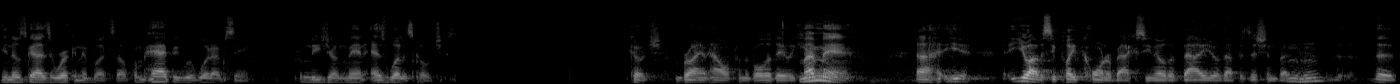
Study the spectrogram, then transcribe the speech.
And those guys are working their butts off. I'm happy with what I'm seeing from these young men as well as coaches. Coach Brian Howell from the Boulder Daily. My Camera. man, Uh, you, you obviously played cornerback, so you know the value of that position. But Mm-hmm. the, the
